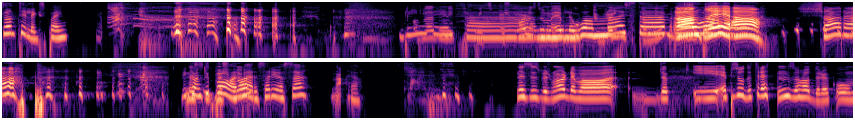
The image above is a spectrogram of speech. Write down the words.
Sånn tilleggspoeng. Blir din lille borte one night stand. Andrea! Shut up! Vi kan Neste ikke bare spørsmål. være seriøse. Nei Neste spørsmål, det var døk, I episode 13 så hadde dere om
